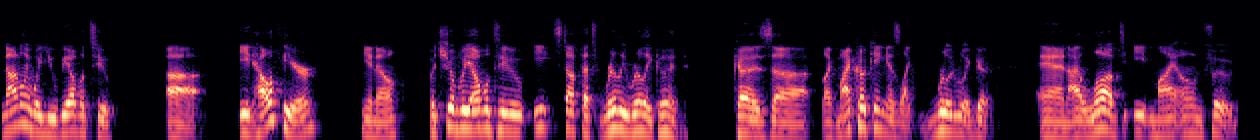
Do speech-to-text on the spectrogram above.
not only will you be able to uh, eat healthier, you know, but you'll be able to eat stuff that's really, really good. Cause uh, like my cooking is like really, really good. And I love to eat my own food.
